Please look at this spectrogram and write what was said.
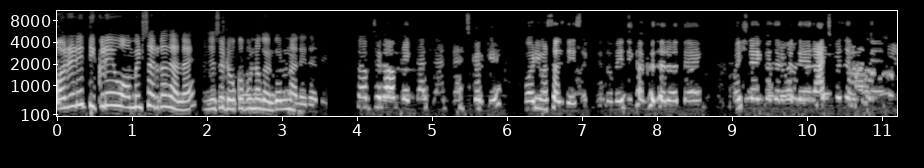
ऑलरेडी तिकडे वॉमिट सारखं झालंय. म्हणजे असं डोकं पूर्ण गरगरून आलंय त्यात. सब जगह हम ब्रेक डांस डांस करके। बॉडी मसाज दे सकते हैं। तो वेदिका को जरूरत है वैष्णवी को जरूरत है राज को जरूरत है।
